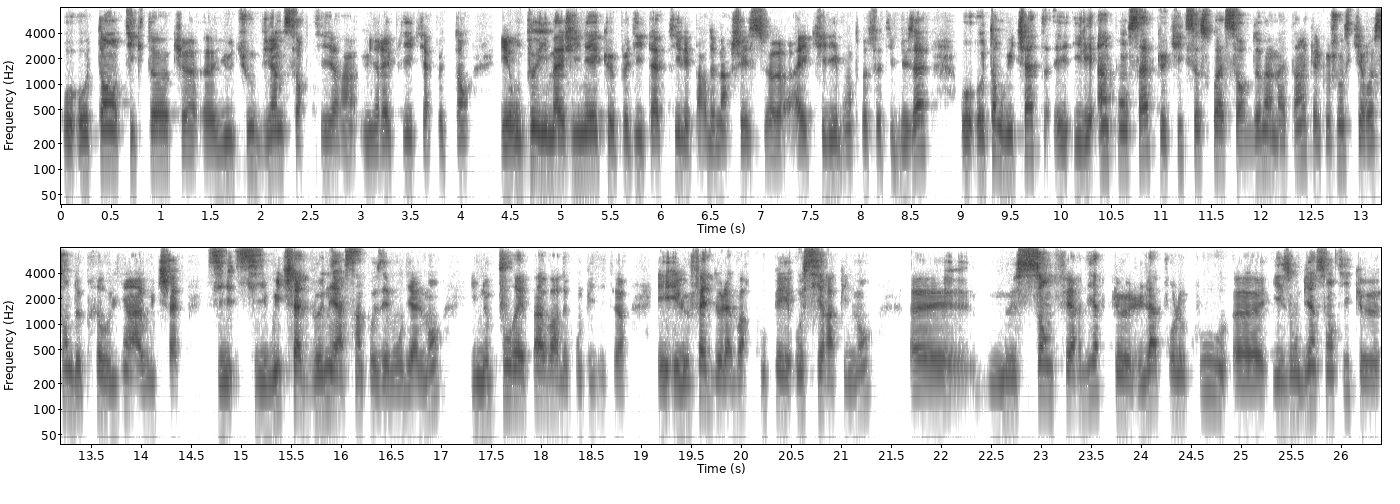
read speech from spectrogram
Autant TikTok, euh, YouTube vient de sortir hein, une réplique il y a peu de temps, et on peut imaginer que petit à petit les parts de marché se rééquilibrent entre ce type d'usage. Autant WeChat, il est impensable que qui que ce soit sorte demain matin quelque chose qui ressemble de près au lien à WeChat. Si, WeChat venait à s'imposer mondialement, il ne pourrait pas avoir de compétiteurs. et le fait de l'avoir coupé aussi rapidement, euh, me semble faire dire que là, pour le coup, euh, ils ont bien senti qu'ils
